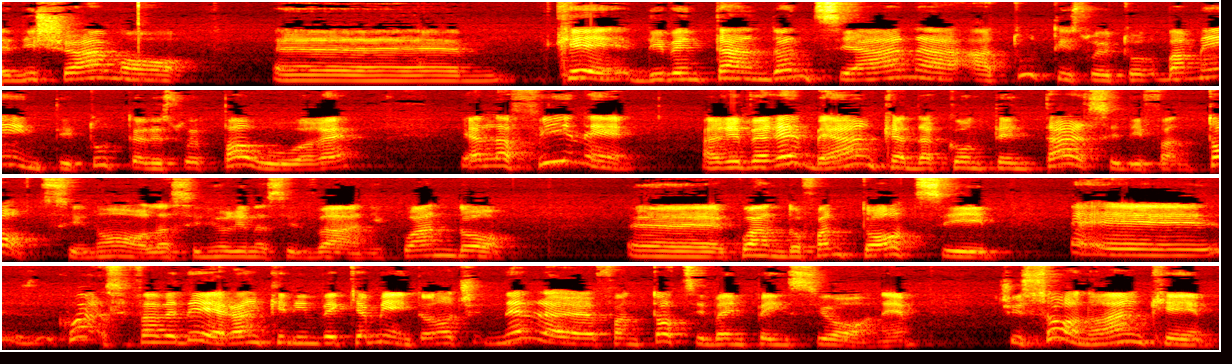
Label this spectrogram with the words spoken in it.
eh, diciamo, eh, che diventando anziana ha tutti i suoi turbamenti, tutte le sue paure e alla fine arriverebbe anche ad accontentarsi di Fantozzi, no? la signorina Silvani, quando, eh, quando Fantozzi eh, qua si fa vedere anche l'invecchiamento. No? Nel Fantozzi va in pensione ci sono anche,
